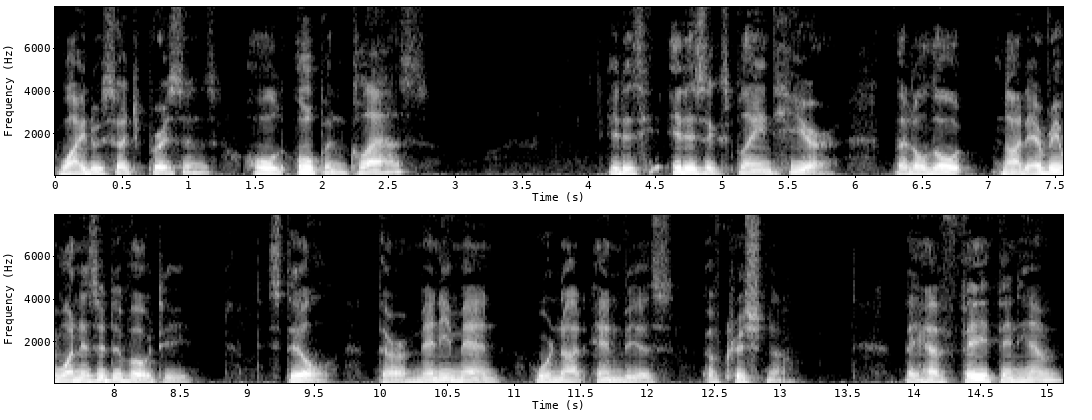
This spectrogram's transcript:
Why do such persons hold open class? It is, it is explained here that although not everyone is a devotee, still there are many men who are not envious of Krishna. They have faith in him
